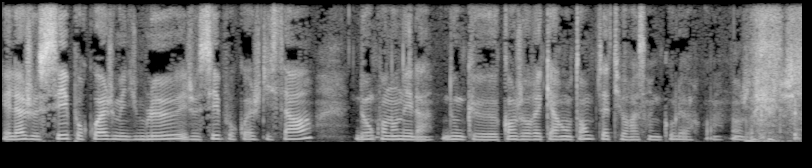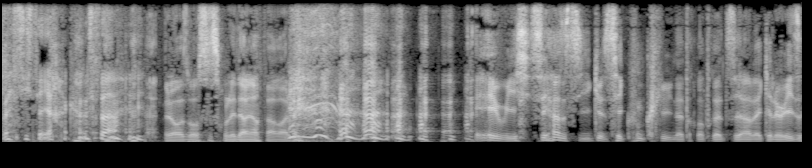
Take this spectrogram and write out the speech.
Et là, je sais pourquoi je mets du bleu et je sais pourquoi je dis ça. Donc, on en est là. Donc, euh, quand j'aurai 40 ans, peut-être il y aura cinq couleurs, quoi. Non, je, je sais pas si ça ira comme ça. mais- Malheureusement, ce seront les dernières paroles. Et oui, c'est ainsi que s'est conclu notre entretien avec Héloïse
